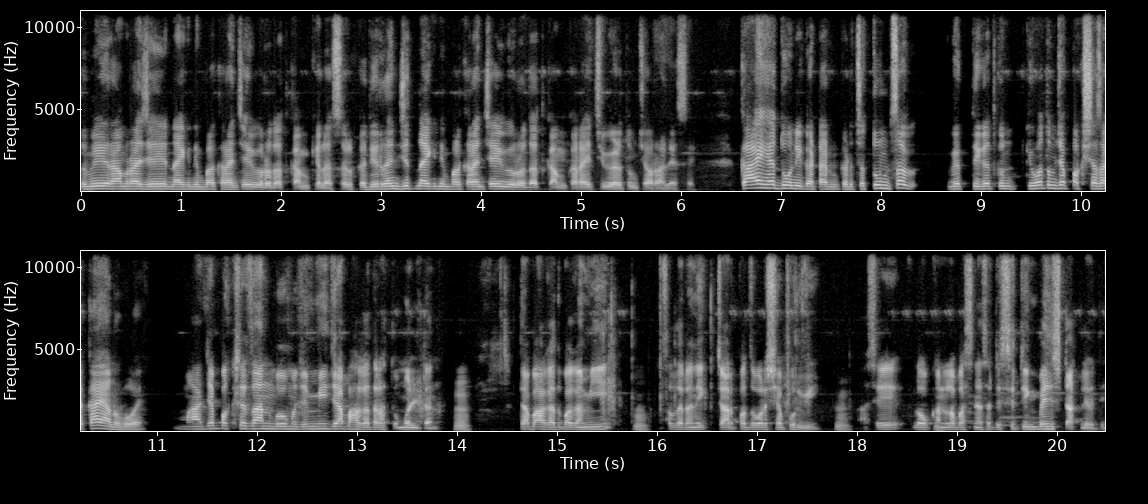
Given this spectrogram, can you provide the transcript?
तुम्ही रामराजे नाईक निंबाळकरांच्या विरोधात काम केलं असेल कधी रणजित नाईक निंबाळकरांच्या विरोधात काम करायची वेळ तुमच्यावर आली असेल काय ह्या दोन्ही गटांकडचं तुमचा व्यक्तिगत किंवा तुमच्या पक्षाचा काय अनुभव आहे माझ्या पक्षाचा अनुभव म्हणजे मी ज्या भागात राहतो मलटण हम्म. त्या भागात बघा मी. साधारण एक चार पाच वर्षापूर्वी. असे लोकांना बसण्यासाठी सिटिंग बेंच टाकले होते.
